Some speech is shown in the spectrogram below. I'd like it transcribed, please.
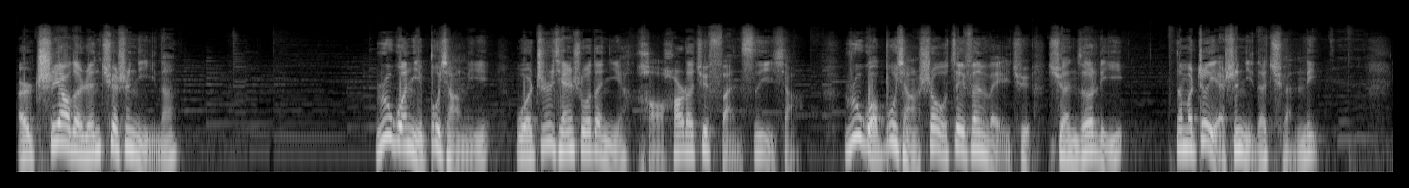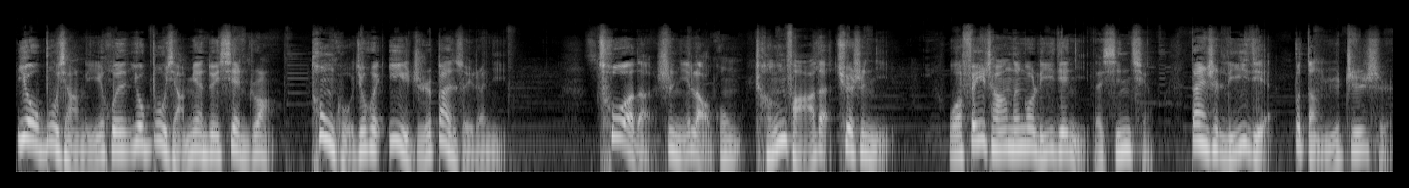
而吃药的人却是你呢？如果你不想离，我之前说的，你好好的去反思一下。如果不想受这份委屈，选择离，那么这也是你的权利。又不想离婚，又不想面对现状，痛苦就会一直伴随着你。错的是你老公，惩罚的却是你。我非常能够理解你的心情，但是理解不等于支持。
